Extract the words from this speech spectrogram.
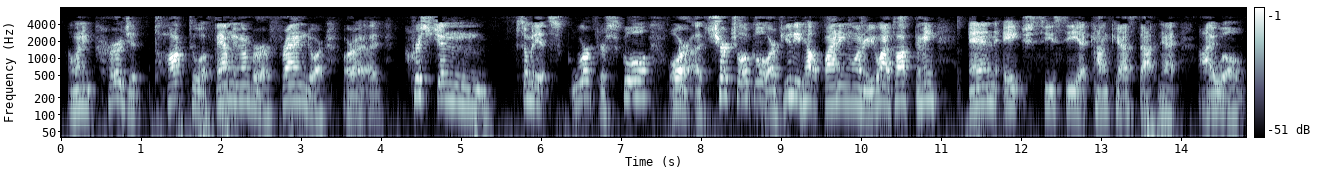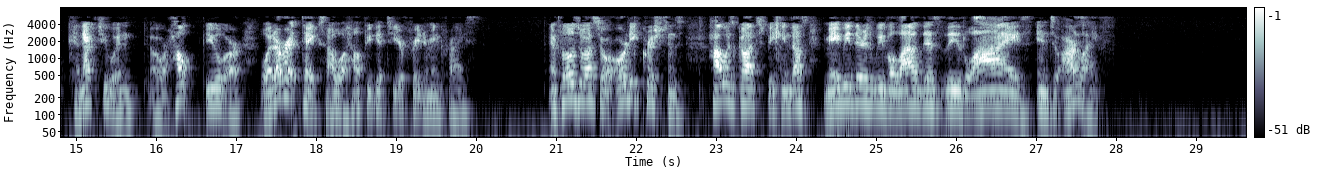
I want to encourage you to talk to a family member or a friend or, or a, a Christian, somebody at work or school or a church local, or if you need help finding one or you want to talk to me, nhcc at comcast.net. I will connect you and or help you or whatever it takes. I will help you get to your freedom in Christ. And for those of us who are already Christians, how is God speaking to us? Maybe there's we've allowed this these lies into our life.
